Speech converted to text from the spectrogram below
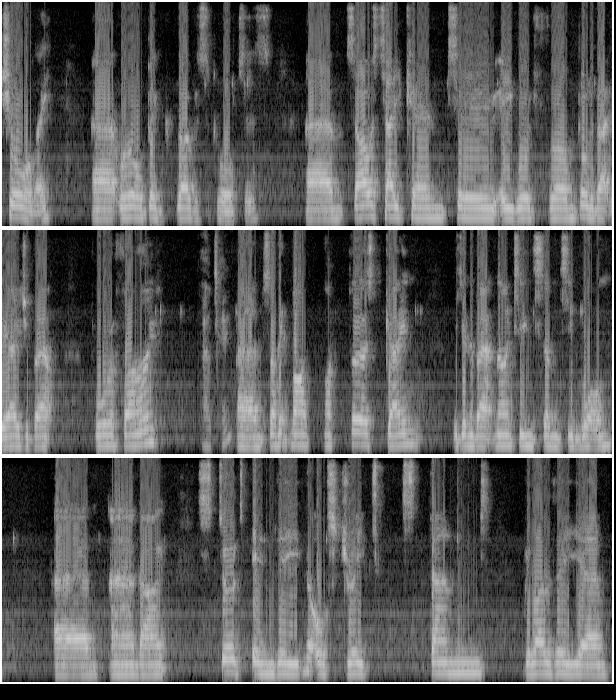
Chorley, uh, were all big Rover supporters. Um, so I was taken to Ewood from probably about the age of about four or five. Okay. Um, so I think my, my first game was in about 1971, um, and I stood in the Nuttall Street stand below the um,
